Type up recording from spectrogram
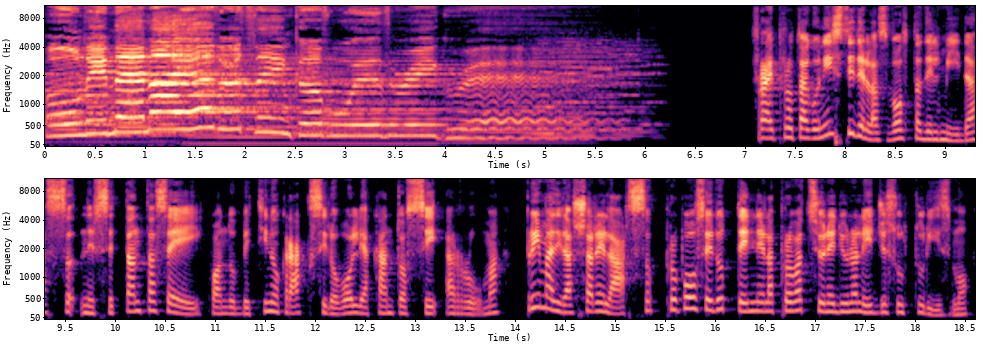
only man I ever think of with regret. Fra i protagonisti della svolta del Midas, nel 76, quando Bettino Craxi lo volle accanto a sé a Roma, prima di lasciare l'ARS propose ed ottenne l'approvazione di una legge sul turismo,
